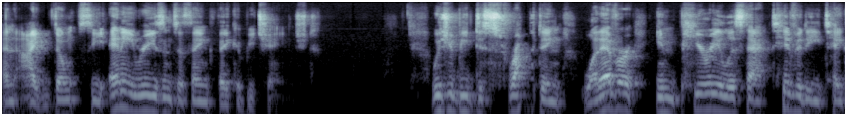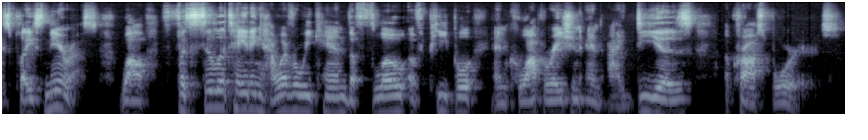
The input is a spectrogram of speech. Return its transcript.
and I don't see any reason to think they could be changed. We should be disrupting whatever imperialist activity takes place near us, while facilitating however we can the flow of people and cooperation and ideas across borders.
